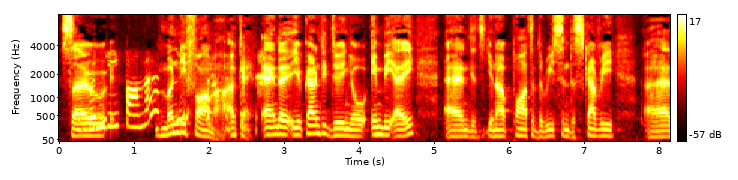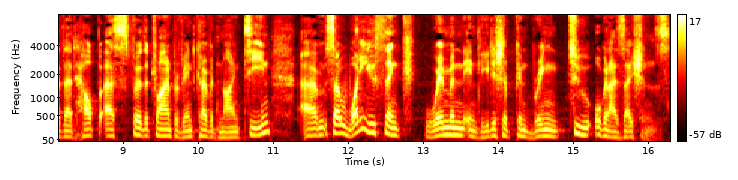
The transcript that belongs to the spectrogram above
So Mundi Pharma. Mundi yes. Pharma. Okay, and uh, you're currently doing your MBA, and it's you're now part of the recent discovery uh, that help us further try and prevent COVID 19. Um, so, what do you think women in leadership can bring to organizations?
